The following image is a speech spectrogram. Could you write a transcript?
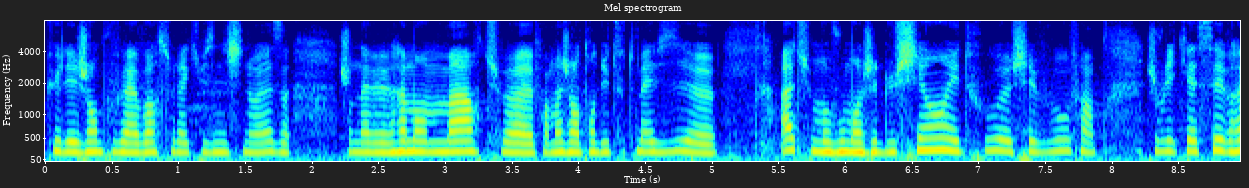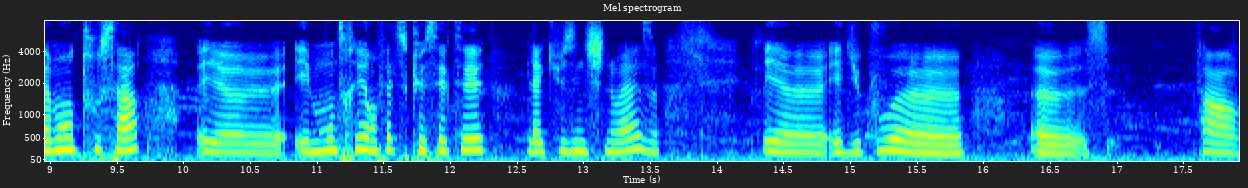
que les gens pouvaient avoir sur la cuisine chinoise. J'en avais vraiment marre, tu vois. Enfin, moi, j'ai entendu toute ma vie euh, Ah, tu vous mangez du chien et tout euh, chez vous. Enfin, je voulais casser vraiment tout ça et, montrer en fait ce que c'était la cuisine chinoise. Et du coup, Enfin,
